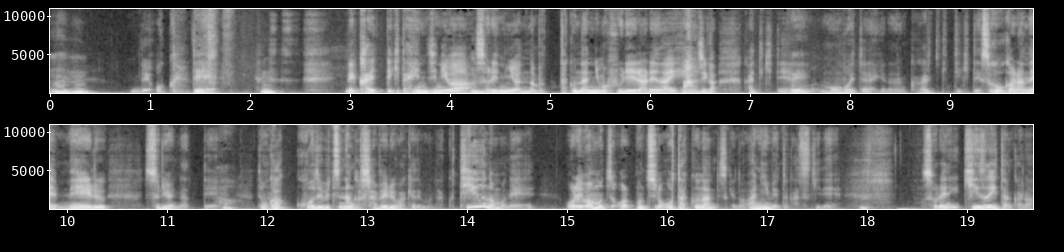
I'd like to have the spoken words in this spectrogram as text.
うんうん。で送って。で帰ってきた返事には、それには全く何にも触れられない返事が返ってきて、え。もう覚えてないけどなんか返ってきてそこからねメールするようになって、はあ。でも学校で別になんか喋るわけでもなくっていうのもね俺はもちろんもちろんオタクなんですけどアニメとか好きで、それに気づいたんかな。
